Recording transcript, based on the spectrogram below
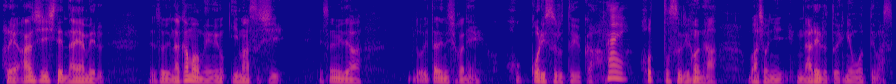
あるいは安心して悩めるそういう仲間もいますしそういう意味ではどう言ったらいいんでしょうかね。ほっこりするというか、はい、ほっとするような場所になれるというふうに思っています。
